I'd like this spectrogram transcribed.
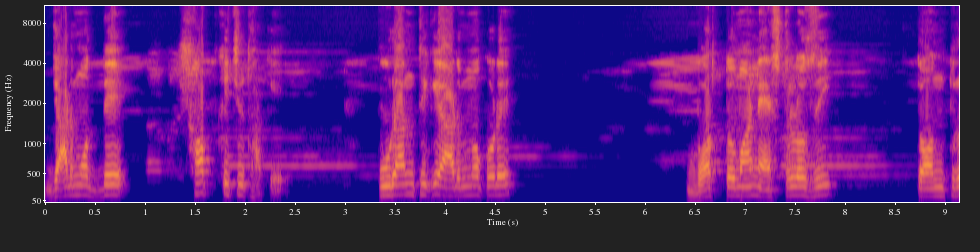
যার মধ্যে সব কিছু থাকে। পুরাণ থেকে আরম্ভ করে বর্তমান অ্যাস্ট্রোলজি তন্ত্র,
